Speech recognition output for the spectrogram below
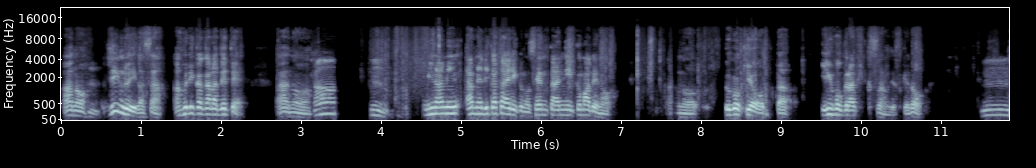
あの、うん人類がさ、アフリカから出て、あの、あーうん。南アメリカ大陸の先端に行くまでの、あの、動きを追ったインフォグラフィックスなんですけど、うん。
